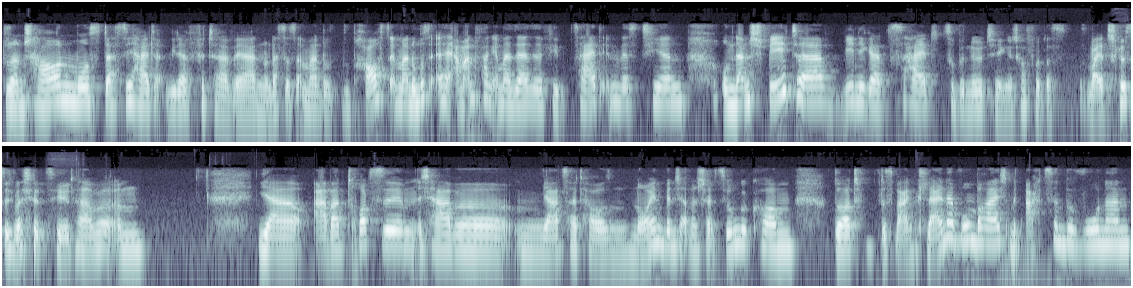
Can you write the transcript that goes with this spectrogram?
du dann schauen musst, dass sie halt wieder fitter werden. Und das ist immer, du, du brauchst immer, du musst äh, am Anfang immer sehr, sehr viel Zeit investieren, um dann später weniger Zeit zu benötigen. Ich hoffe, das war jetzt schlüssig, was ich erzählt habe. Ähm, ja, aber trotzdem, ich habe im Jahr 2009 bin ich auf eine Station gekommen. Dort, das war ein kleiner Wohnbereich mit 18 Bewohnern,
